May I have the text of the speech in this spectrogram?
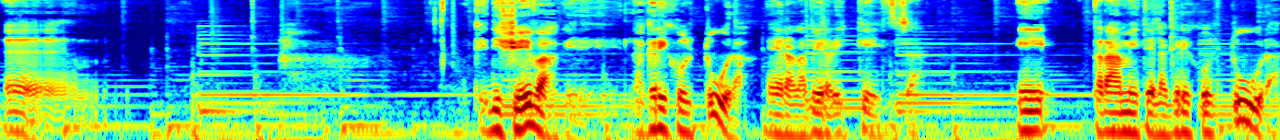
eh, che diceva che l'agricoltura era la vera ricchezza e tramite l'agricoltura,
